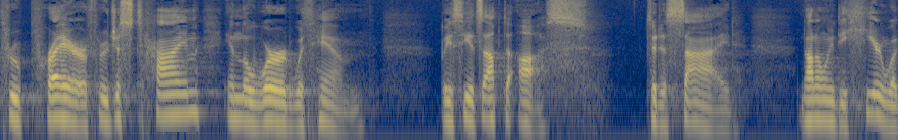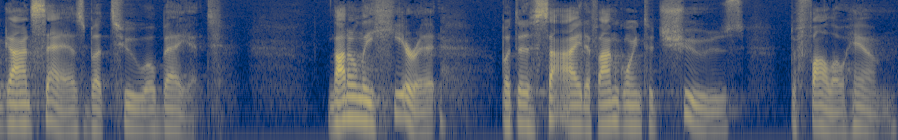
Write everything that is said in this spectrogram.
through prayer, through just time in the Word with Him. But you see, it's up to us to decide not only to hear what God says, but to obey it not only hear it, but to decide if I'm going to choose to follow him.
